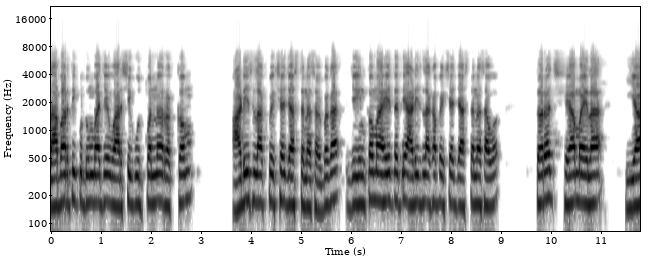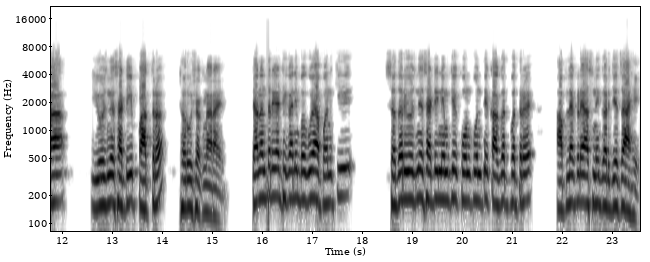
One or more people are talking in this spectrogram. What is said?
लाभार्थी कुटुंबाचे वार्षिक उत्पन्न रक्कम अडीच लाखपेक्षा जास्त नसावे. बघा जे इन्कम आहे तर ते अडीच लाखापेक्षा जास्त नसावं. तरच ह्या महिला या योजनेसाठी पात्र ठरू शकणार आहे त्यानंतर या ठिकाणी बघूया आपण की सदर योजनेसाठी नेमके कोणकोणते कागदपत्र आपल्याकडे असणे गरजेचं आहे.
